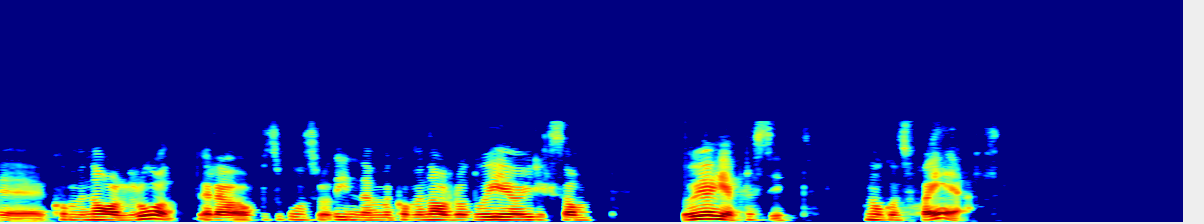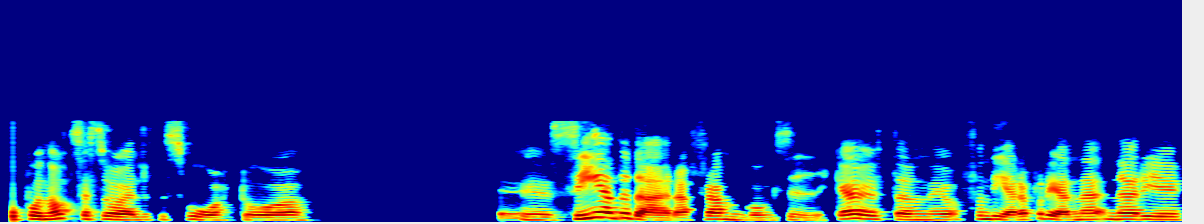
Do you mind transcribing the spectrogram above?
eh, kommunalråd eller oppositionsråd innan med kommunalråd. Då är jag ju liksom, då är jag helt plötsligt någons chef. Och på något sätt så är det lite svårt att Eh, se det där framgångsrika utan jag funderar på det. När, när, är,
